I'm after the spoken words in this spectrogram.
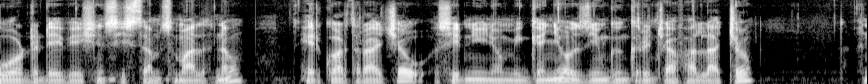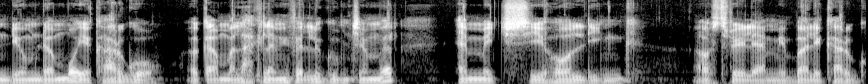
World Aviation Systems ማለት ነው። headquarter ኣቸው ሲድኒ ነው የሚገኘው። እዚህም ግን ቅርንጫፍ አላቸው። እንዲሁም ደግሞ የካርጎ እቃ መላክ ለሚፈልጉም ጭምር MHC Holding Australia የሚባል የ cargo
